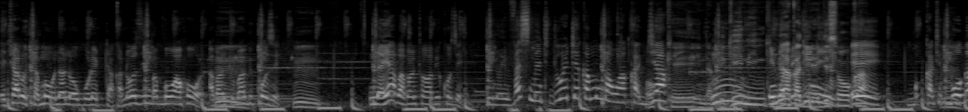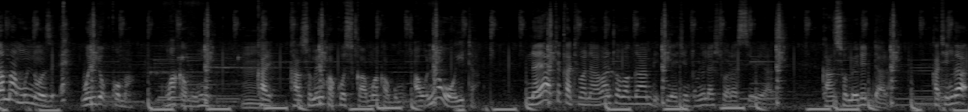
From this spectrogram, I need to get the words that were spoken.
Ekyalo kyamu wonna n'ogula ettaka n'ozimba bowahol abantu Mm. babikoze. Mm. naye abo abantu ababikoze eno investment giweteekamu nga wakajja. Mm, eh, kati bw'ogamba munonze eh, wenja okukoma mwaka gumu. Kale kansomeyo kakosi ka mwaka gumu. Awo naawe oyita naye ate kati bano abantu abagambye kino ekintu ngenda kitwala serious kansomere eddala kati nga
